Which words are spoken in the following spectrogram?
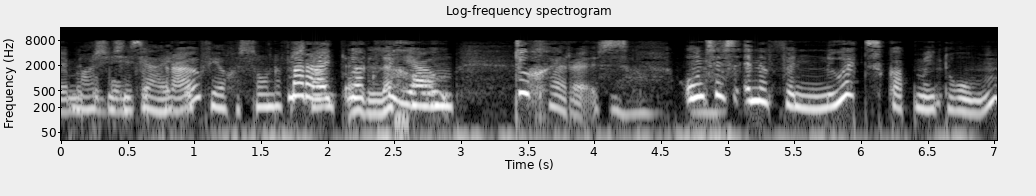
jy moet hom vertrou. Maar hy het vir jou gesonde verstand en liggaam toegerus. Ja, ons ja. is in 'n vennootskap met hom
